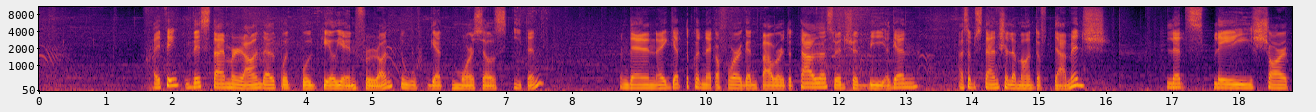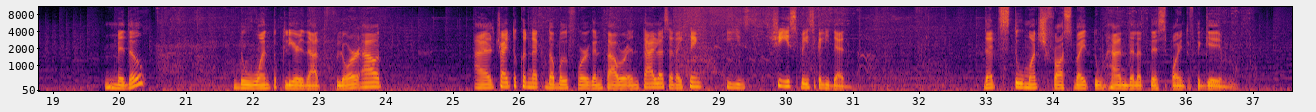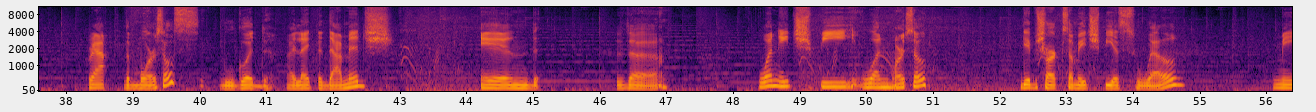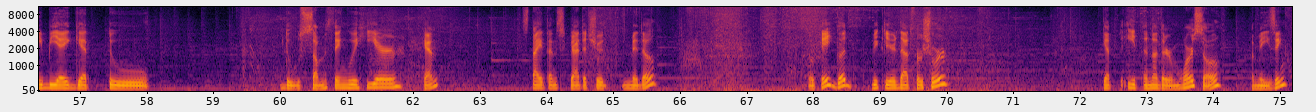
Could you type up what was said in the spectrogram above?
I think this time around, I'll put Cold Kalia in front to get more cells eaten. And then I get to connect a 4 gun power to Talos, which should be, again, a substantial amount of damage. Let's play Shark middle. Do want to clear that floor out. I'll try to connect double 4 gunpowder and Talos, and I think he's she is basically dead. That's too much frostbite to handle at this point of the game. Crack the morsels. Ooh, good. I like the damage. And the 1 HP, 1 morsel. Give Shark some HP as well. Maybe I get to do something with here. Can't? Titan's Gratitude middle. Okay, good. We cleared that for sure. Get to eat another morsel. Amazing.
